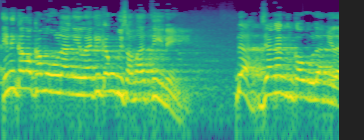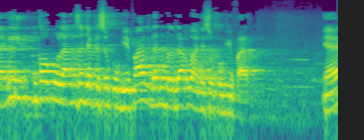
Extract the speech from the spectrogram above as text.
ini kalau kamu ulangi lagi kamu bisa mati nih. Dah, jangan engkau ulangi lagi, engkau pulang saja ke suku Gifar dan berdakwah di suku Gifar. Ya.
